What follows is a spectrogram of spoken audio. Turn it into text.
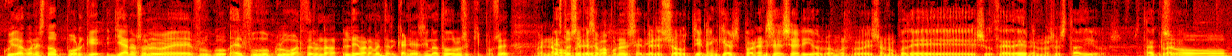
Cuidado con esto porque ya no solo el Fútbol, el Fútbol Club Barcelona le van a meter caña, sino a todos los equipos. ¿eh? Bueno, esto sí pero- que se va a poner serio. Pero eso tienen que ponerse serios, vamos, porque eso no puede suceder en los estadios. Está claro. Eso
